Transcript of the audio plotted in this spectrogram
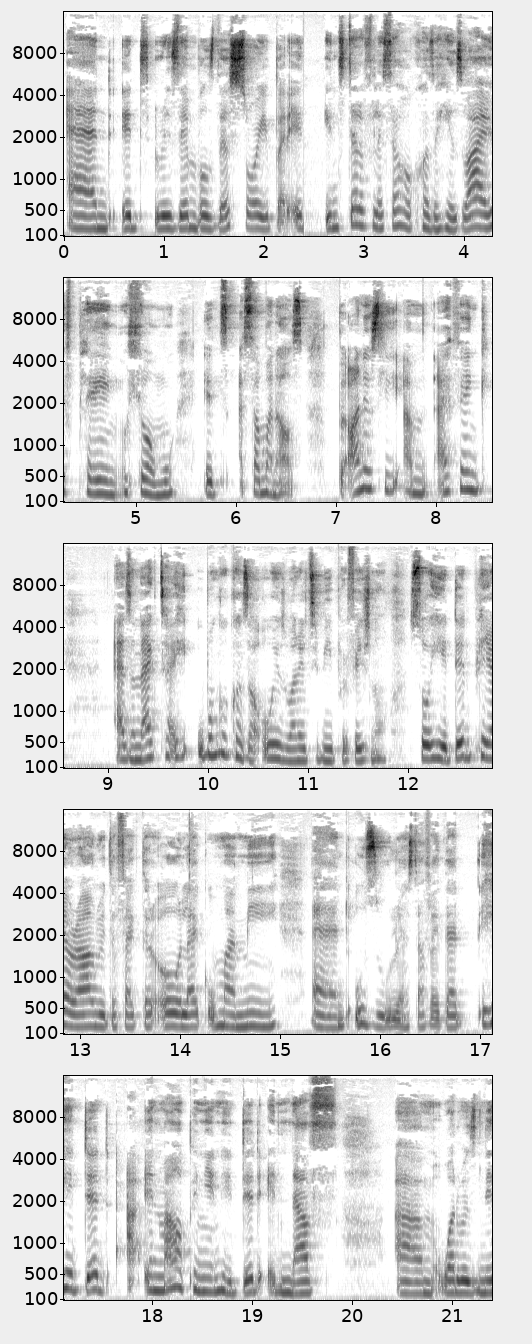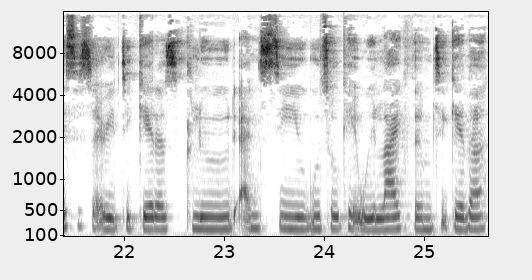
and it resembles this story, but it instead of Lesego Khoza his wife playing Uhlomu, it's someone else. But honestly, um I think as an actor, Ubonko Khoza always wanted to be professional. So he did play around with the fact that, oh, like Umami and Uzulu and stuff like that. He did, uh, in my opinion, he did enough um, what was necessary to get us glued and see Ugutu, okay, we like them together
